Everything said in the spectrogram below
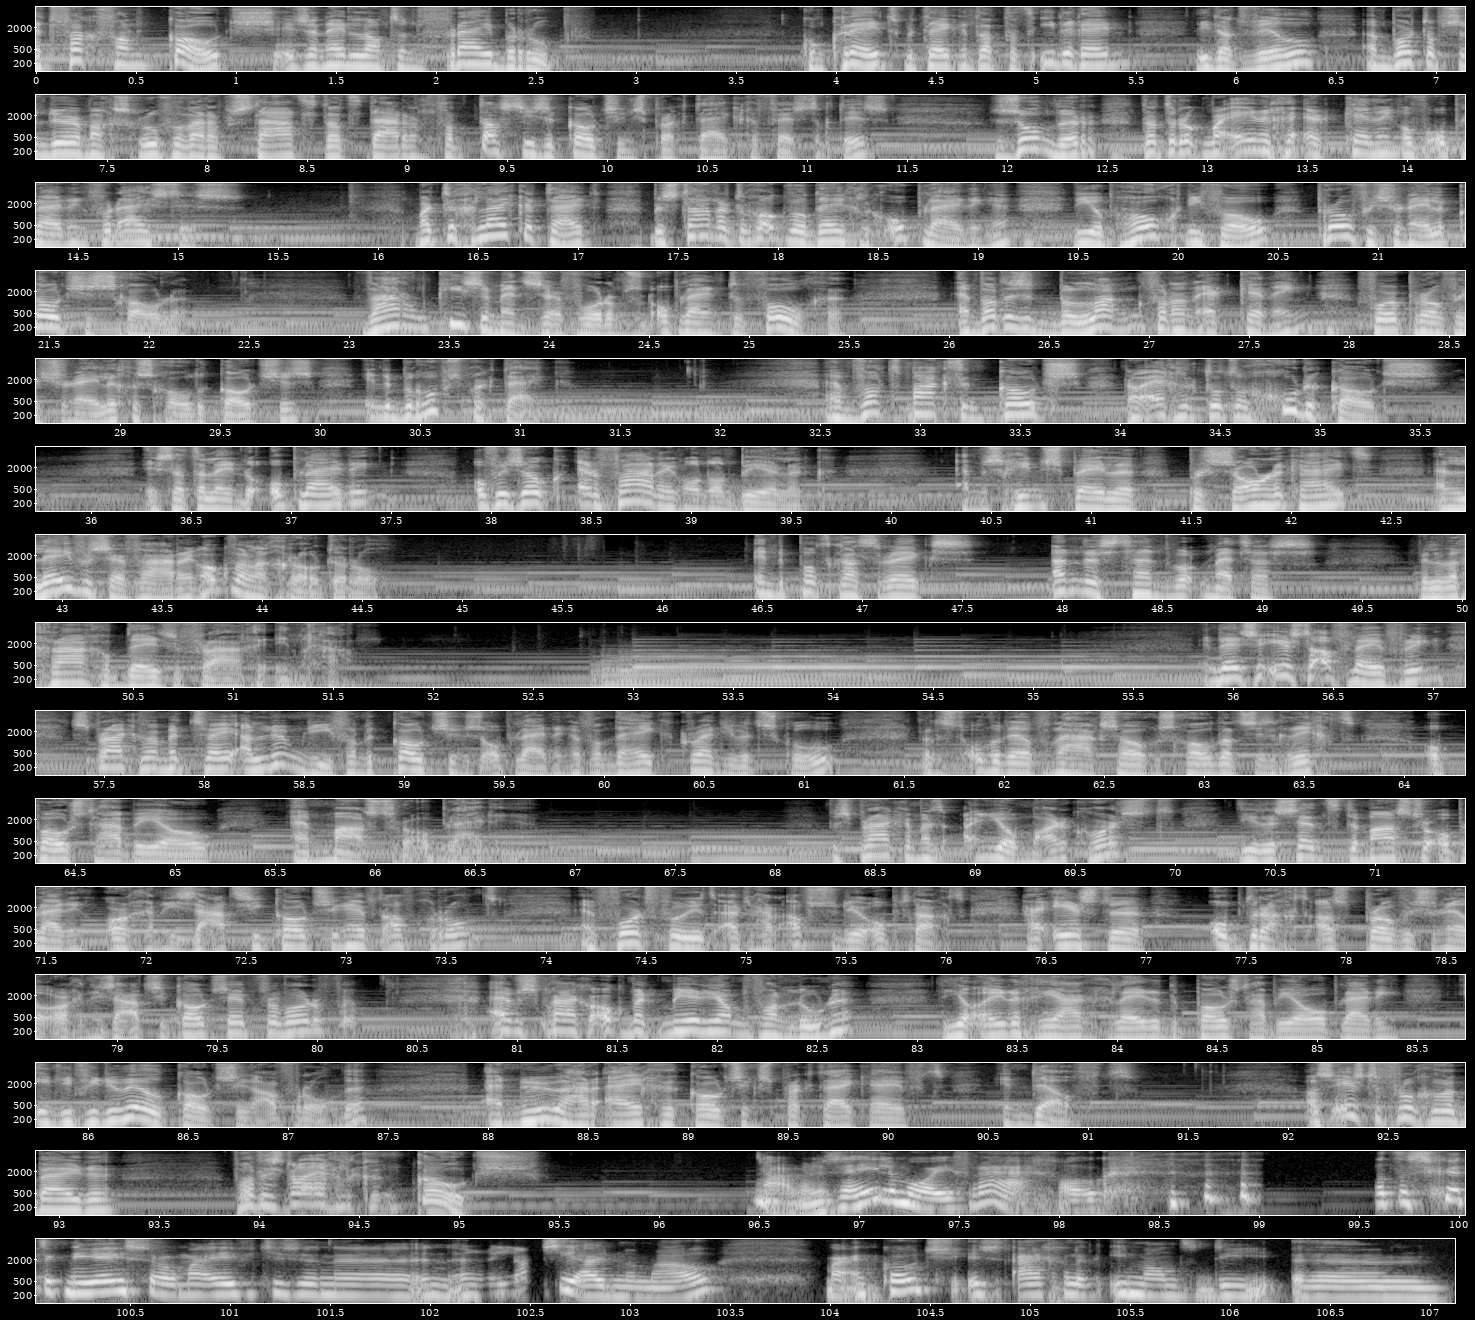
Het vak van coach is in Nederland een vrij beroep. Concreet betekent dat dat iedereen die dat wil een bord op zijn deur mag schroeven waarop staat dat daar een fantastische coachingspraktijk gevestigd is, zonder dat er ook maar enige erkenning of opleiding vereist is. Maar tegelijkertijd bestaan er toch ook wel degelijk opleidingen die op hoog niveau professionele coaches scholen. Waarom kiezen mensen ervoor om zo'n opleiding te volgen? En wat is het belang van een erkenning voor professionele geschoolde coaches in de beroepspraktijk? En wat maakt een coach nou eigenlijk tot een goede coach? Is dat alleen de opleiding of is ook ervaring onontbeerlijk? En misschien spelen persoonlijkheid en levenservaring ook wel een grote rol. In de podcastreeks Understand What Matters willen we graag op deze vragen ingaan. In deze eerste aflevering spraken we met twee alumni van de coachingsopleidingen van de Heek Graduate School. Dat is het onderdeel van de Haagse Hogeschool dat zich richt op post-HBO en masteropleidingen. We spraken met Anjo Markhorst, die recent de masteropleiding organisatiecoaching heeft afgerond en voortvloeiend uit haar afstudeeropdracht haar eerste opdracht als professioneel organisatiecoach heeft verworven. En we spraken ook met Mirjam van Loenen, die al enige jaren geleden de post-HBO-opleiding individueel coaching afronde en nu haar eigen coachingspraktijk heeft in Delft. Als eerste vroegen we beiden: wat is nou eigenlijk een coach? Nou, dat is een hele mooie vraag ook. Dan schud ik niet eens zomaar eventjes een, eh, een, een, reactie uit mijn mouw. Maar een coach is eigenlijk iemand die um,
